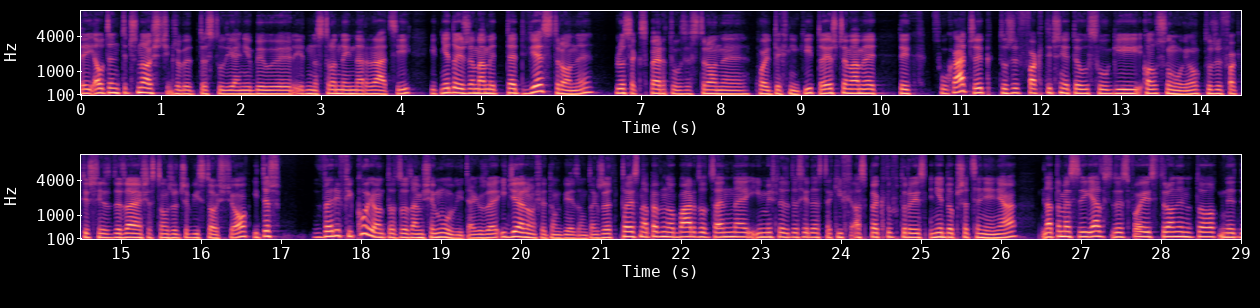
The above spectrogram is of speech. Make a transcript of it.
tej autentyczności, żeby te studia nie były jednostronnej narracji. I nie dość, że mamy te dwie strony, plus ekspertów ze strony Politechniki, to jeszcze mamy tych słuchaczy, którzy faktycznie te usługi konsumują, którzy faktycznie zderzają się z tą rzeczywistością i też weryfikują to, co tam się mówi, także i dzielą się tą wiedzą. Także to jest na pewno bardzo cenne i myślę, że to jest jeden z takich aspektów, który jest nie do przecenienia. Natomiast ja ze swojej strony, no to y,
